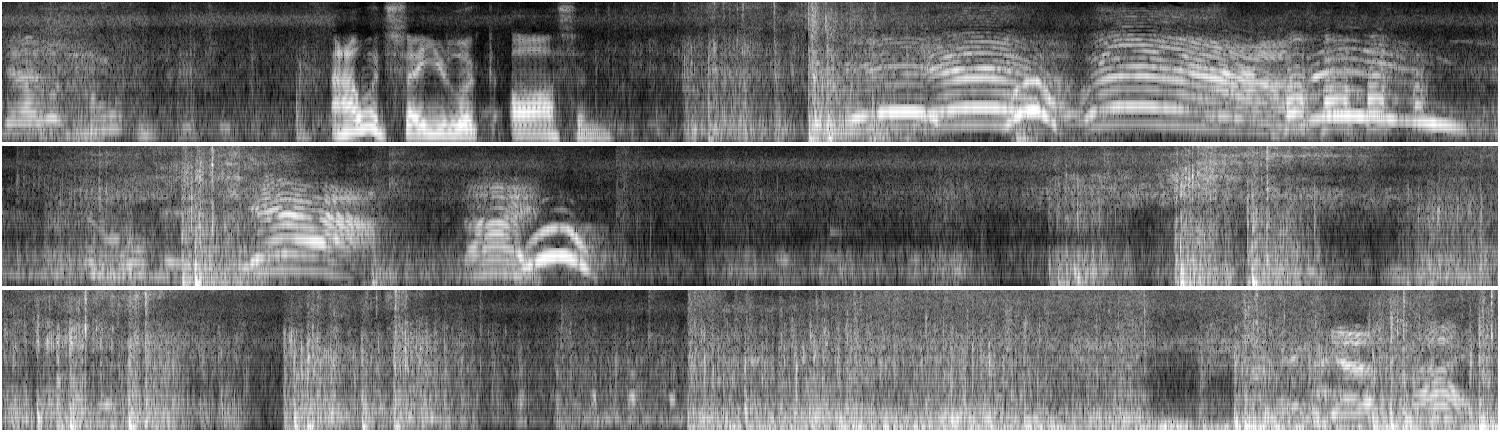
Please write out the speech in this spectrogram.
Did I look cool? I would say you looked awesome. Yeah! Wow! yeah! Nice! There we go. Nice.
